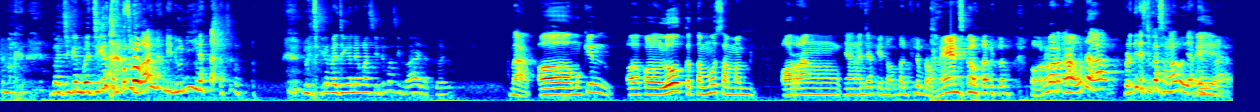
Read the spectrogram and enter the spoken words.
emang bajingan-bajingan masih banyak di dunia. Bajingan-bajingan yang masih hidup masih banyak. Nah, eh, mungkin eh, kalau lu ketemu sama orang Yang ngajakin nonton film romance sama film horor, ah udah, berarti dia suka sama lu ya Iya.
